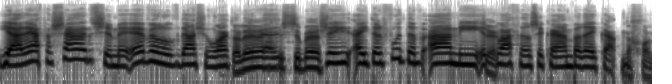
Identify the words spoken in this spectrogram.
יעלה החשד שמעבר לעובדה שהוא רק התייבש, ההתעלפות נבעה מאירוע כן. אחר שקיים ברקע. נכון.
